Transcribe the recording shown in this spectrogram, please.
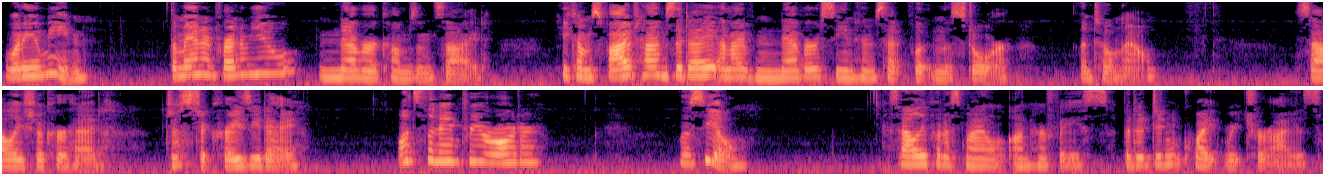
What do you mean? The man in front of you never comes inside. He comes five times a day and I've never seen him set foot in the store. Until now. Sally shook her head. Just a crazy day. What's the name for your order? Lucielle. Sally put a smile on her face, but it didn't quite reach her eyes.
